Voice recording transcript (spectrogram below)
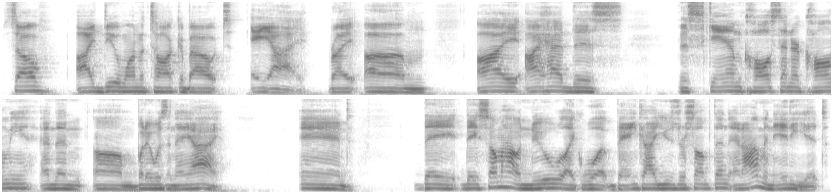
So I do want to talk about AI, right? Um, I I had this this scam call center call me, and then um, but it was an AI, and they they somehow knew like what bank I used or something, and I'm an idiot,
